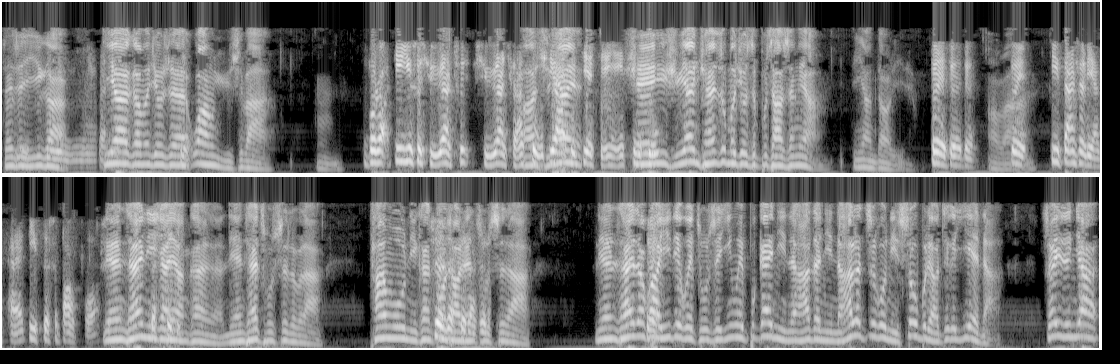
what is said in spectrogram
这是一个第二个嘛，就是妄语是吧？嗯。不是，第一是许愿许许愿全许第二是愿戒邪淫清修。许许愿全素嘛，就是不杀生呀，一样道理，对对对，好吧？对，第三是敛财，第四是报佛。敛财，你想想看，敛财出事了不啦？贪污，你看多少人出事啊？敛财的话一定会出事，因为不该你拿的，你拿了之后你受不了这个业的，所以人家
